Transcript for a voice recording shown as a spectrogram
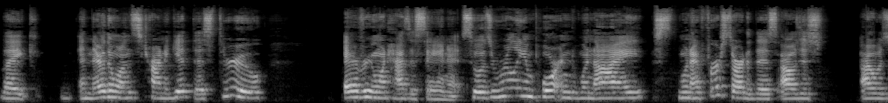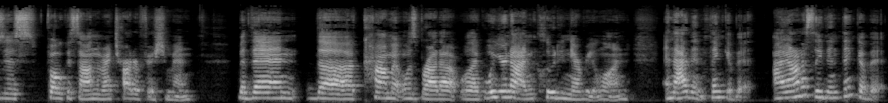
like and they're the ones trying to get this through everyone has a say in it. So it's really important when i when i first started this i was just i was just focused on my charter fishermen. But then the comment was brought up like well you're not including everyone. And i didn't think of it. I honestly didn't think of it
